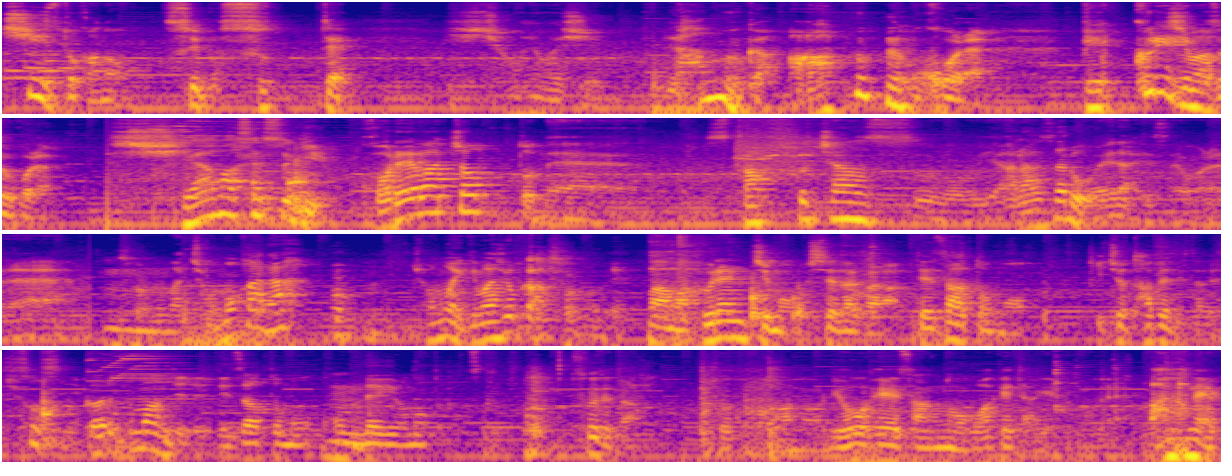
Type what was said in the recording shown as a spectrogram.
チーズとかの水分吸って非常に美味しい。ラムが合うのこれ。びっくりしますよこれ。幸せすぎる。これはちょっとねスタッフチャンスをやらざるを得ないですねこれね、うん、まあチョモかな。チョモ行きましょうか。チョモね。まあまあフレンチもしてたからデザートも一応食べてたでしょ。そうですね。ガルトマンジェでデザートも本命用のとか作って、作ってたちょっとあの良平さんの分けてあげるので。あのね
